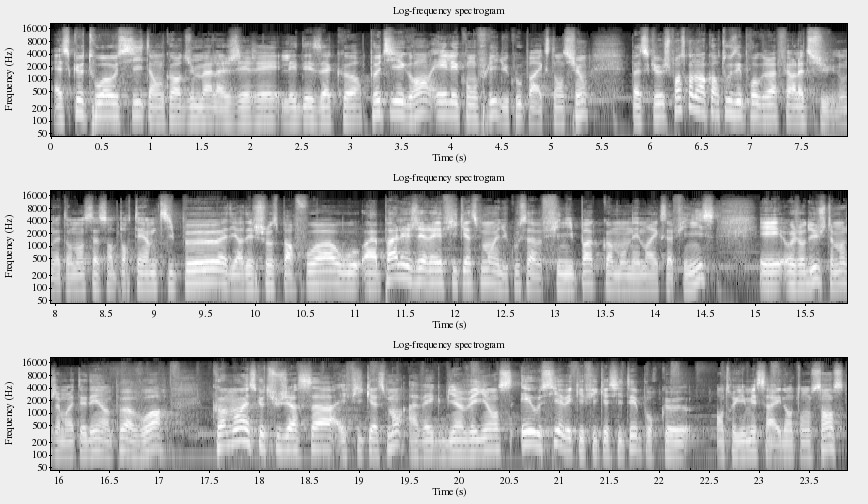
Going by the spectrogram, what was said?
Est-ce que toi aussi t'as encore du mal à gérer les désaccords, petits et grands, et les conflits du coup par extension? Parce que je pense qu'on a encore tous des progrès à faire là-dessus. On a tendance à s'emporter un petit peu, à dire des choses parfois, ou à pas les gérer efficacement, et du coup ça finit pas comme on aimerait que ça finisse. Et aujourd'hui justement j'aimerais t'aider un peu à voir Comment est-ce que tu gères ça efficacement, avec bienveillance et aussi avec efficacité pour que, entre guillemets, ça aille dans ton sens,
